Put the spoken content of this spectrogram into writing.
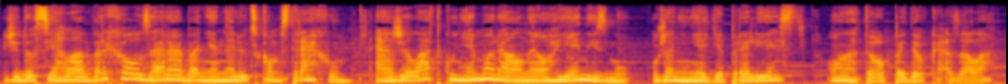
že dosiahla vrchol zarábania na ľudskom strachu a že látku nemorálneho hyenizmu už ani nejde preliesť, ona to opäť dokázala –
